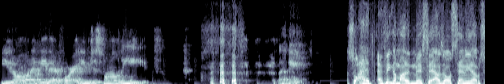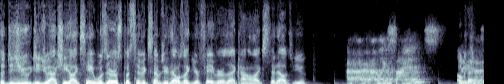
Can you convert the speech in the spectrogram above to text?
you don't want to be there for it you just want to leave like, so I, I think I might have missed it as I was standing up. So did you did you actually like say was there a specific subject that was like your favorite that kind of like stood out to you? I, I, I like science okay. because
